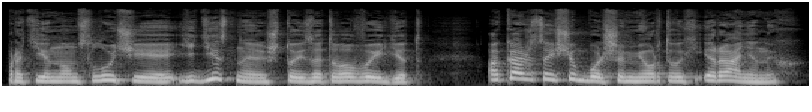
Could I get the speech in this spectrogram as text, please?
В противном случае, единственное, что из этого выйдет, окажется еще больше мертвых и раненых.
